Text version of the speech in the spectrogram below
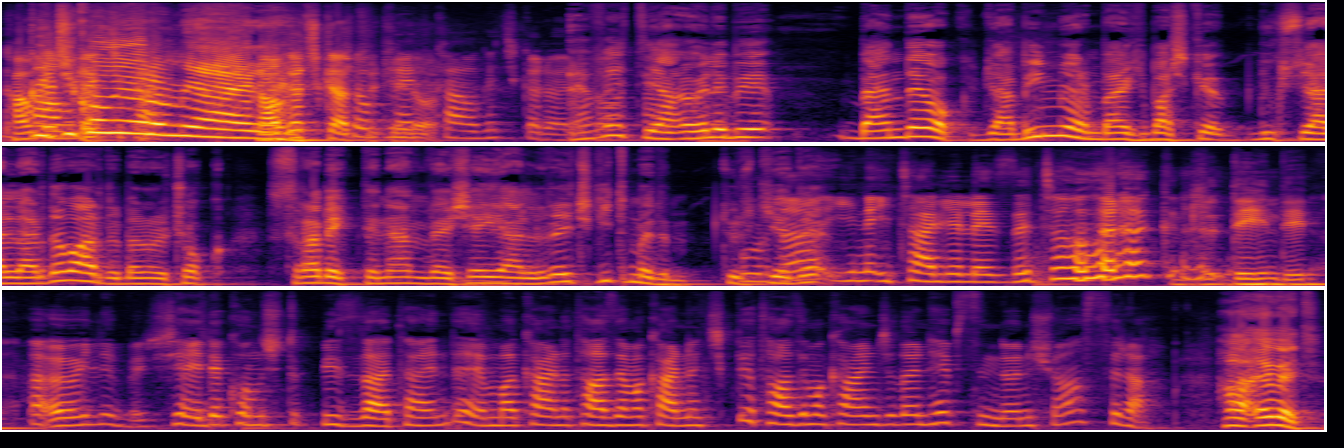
Kavga gıcık çıkar. oluyorum yani. Kavga çıkar Çok Türkiye'de net kavga çıkar öyle. Evet ya öyle bir bende yok. Ya bilmiyorum belki başka lüks yerlerde vardır. Ben öyle çok sıra beklenen ve şey yerlere hiç gitmedim. Türkiye'de Burada yine İtalya lezzeti olarak Deyin deyin. Ha, öyle mi? Şeyde konuştuk biz zaten de makarna taze makarna çıktı ya taze makarnacıların hepsinin önü şu an sıra. Ha evet.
